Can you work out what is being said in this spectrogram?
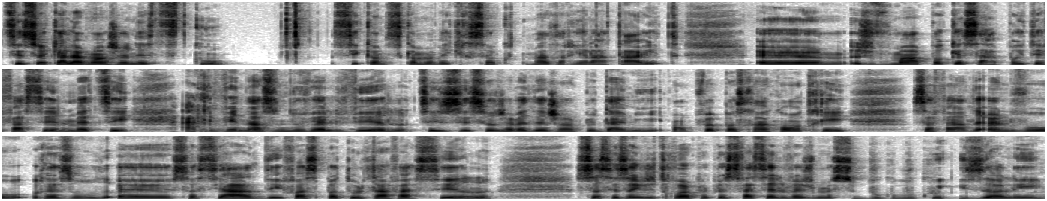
C'est sûr qu'elle a mangé un petit coup c'est comme si comme avec un coup de masse derrière la tête. Euh, je vous mens pas que ça n'a pas été facile, mais tu sais, arriver dans une nouvelle ville, tu sais, c'est sûr, j'avais déjà un peu d'amis, on pouvait pas se rencontrer. Se faire un nouveau réseau euh, social, des fois, c'est pas tout le temps facile. Ça, c'est ça que j'ai trouvé un peu plus facile, je me suis beaucoup, beaucoup isolé.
